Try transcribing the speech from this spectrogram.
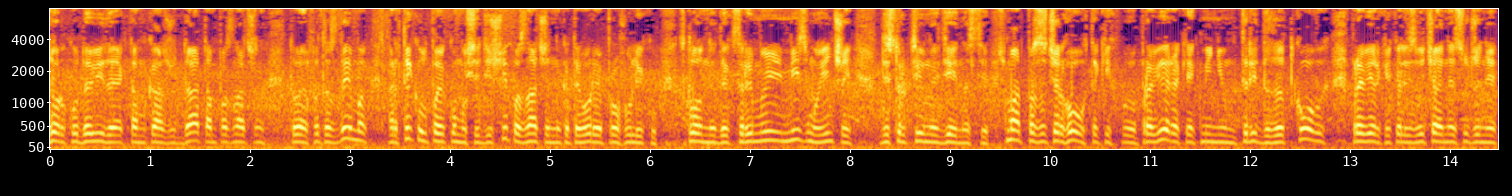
зорку давіда як там кажуць да там пазначана твоя фотаздымак артыкул по якому сядзішы пазначана катэгорыя профуліку склонны да экстрэмізму іншай деструктыўнай дзейнасці шмат пазачарговых таких праверак як мінімум три дадатковых праверкі калі звычайныя суджанні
